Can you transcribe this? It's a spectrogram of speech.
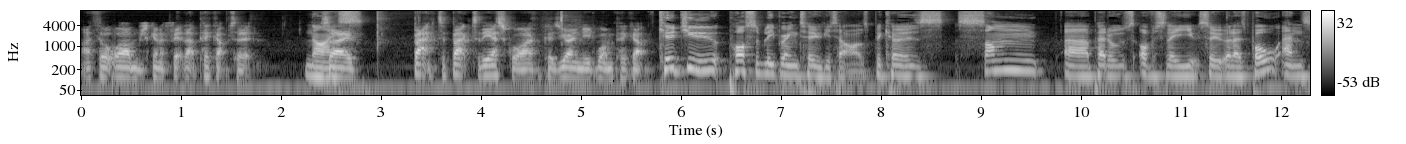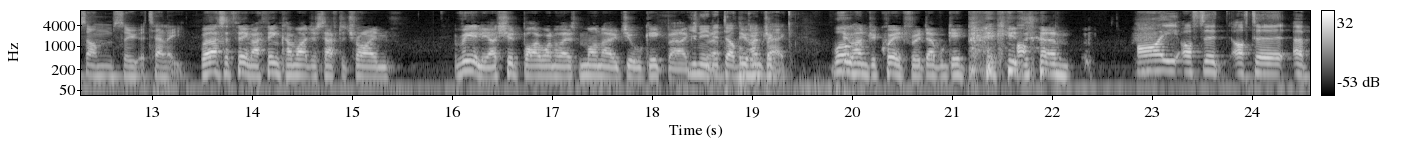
I thought, well, I'm just going to fit that pickup to it. Nice. So back to back to the Esquire because you only need one pickup. Could you possibly bring two guitars? Because some uh, pedals obviously suit a Les Paul and some suit a Telly. Well, that's the thing. I think I might just have to try and. Really, I should buy one of those mono dual gig bags. You need a double gig bag. Well- 200 quid for a double gig bag is. Um, I after after a,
